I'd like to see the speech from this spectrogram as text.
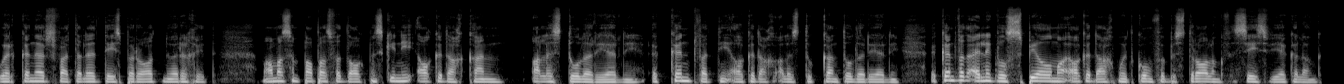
oor kinders wat hulle desperaat nodig het. Mamas en pappas wat dalk miskien nie elke dag kan alles tolereer nie. 'n Kind wat nie elke dag alles to kan tolereer nie. 'n Kind wat eintlik wil speel maar elke dag moet kom vir bestraling vir 6 weke lank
